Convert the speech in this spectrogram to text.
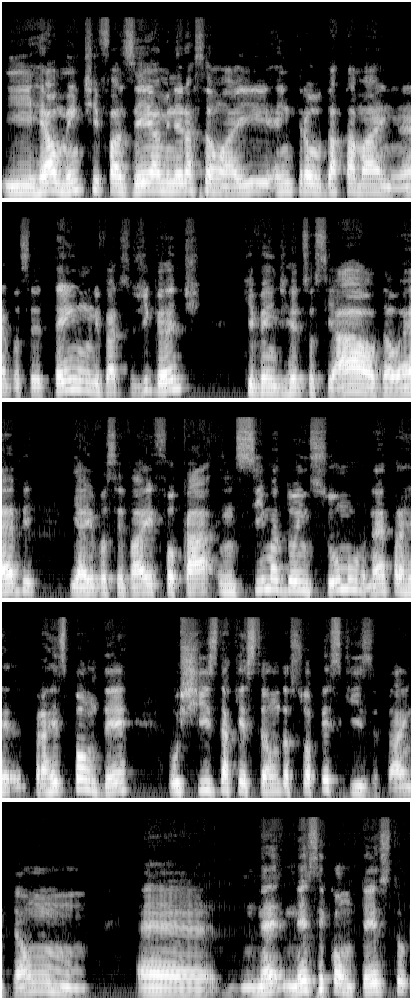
e realmente fazer a mineração. Aí entra o data mining, né? Você tem um universo gigante que vem de rede social, da web, e aí você vai focar em cima do insumo, né, para responder o X da questão da sua pesquisa, tá? Então, é, né, nesse contexto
